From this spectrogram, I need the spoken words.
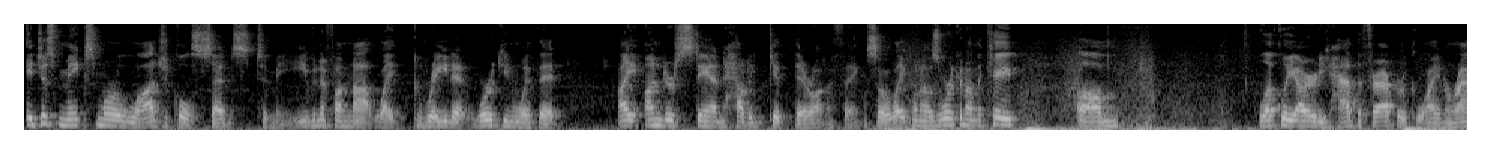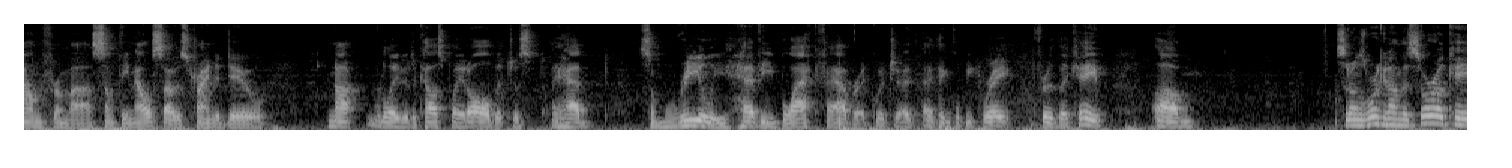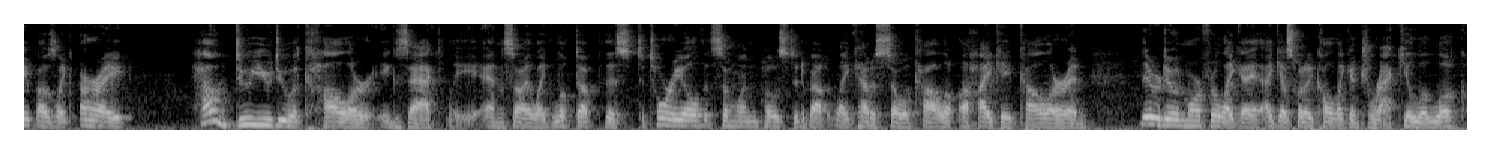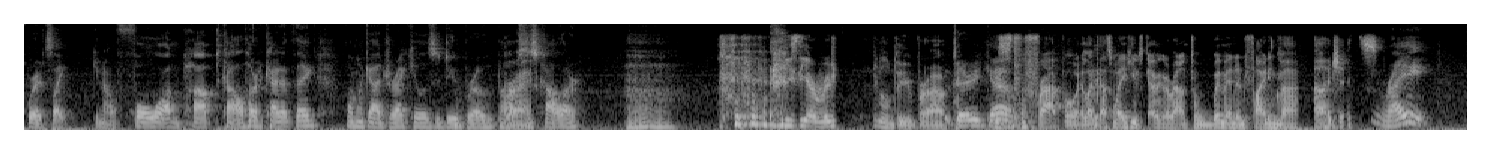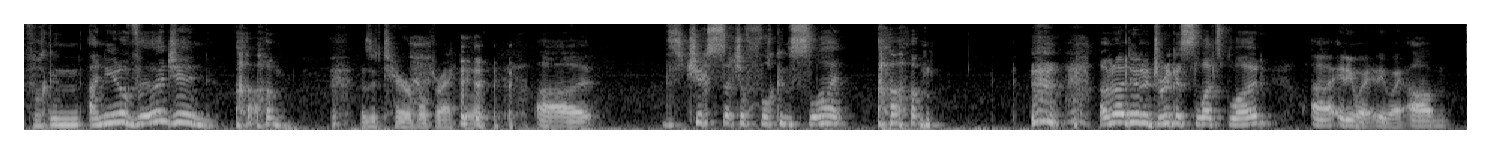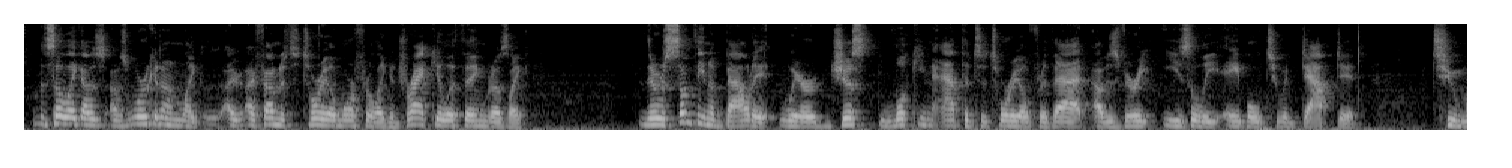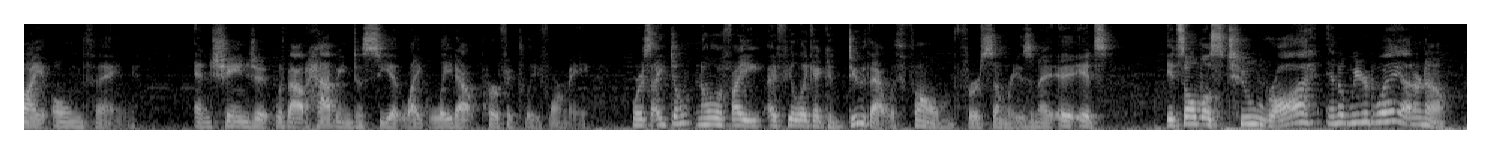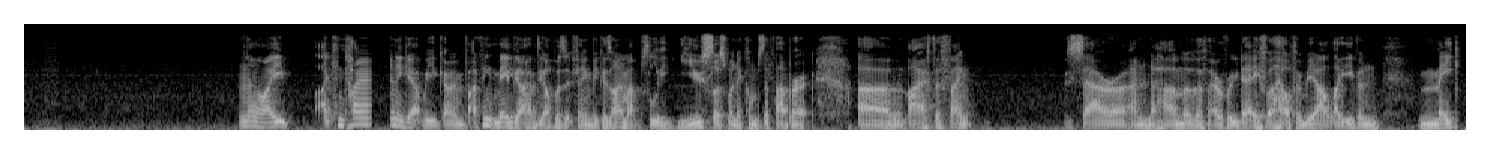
it just makes more logical sense to me. Even if I'm not like great at working with it, I understand how to get there on a thing. So like when I was working on the cape, um, luckily I already had the fabric lying around from uh, something else I was trying to do, not related to cosplay at all, but just I had some really heavy black fabric, which I, I think will be great for the cape. Um, so when I was working on the Zorro cape, I was like, all right, how do you do a collar exactly? And so I like looked up this tutorial that someone posted about like how to sew a collar, a high cape collar, and they were doing more for like a, I guess what I'd call like a Dracula look, where it's like you know full on popped collar kind of thing. Oh my god, Dracula's a dude, bro, who pops Right. his collar. He's the original dude, bro. There you go. He's the frat boy. Like that's why he keeps going around to women and fighting virgins. Right? Fucking, I need a virgin. Um, that was a terrible Dracula. uh, this chick's such a fucking slut. Um, I'm not gonna drink a slut's blood. Uh, anyway, anyway. Um, but so like I was I was working on like I, I found a tutorial more for like a Dracula thing, but I was like there was something about it where just looking at the tutorial for that, I was very easily able to adapt it to my own thing and change it without having to see it like laid out perfectly for me. Whereas I don't know if I, I feel like I could do that with foam for some reason. I, it's it's almost too raw in a weird way. I don't know. No, I I can kind of get where you're going. I think maybe I have the opposite thing because I'm absolutely useless when it comes to fabric. Um, I have to thank Sarah and her mother every day for helping me out, like even making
